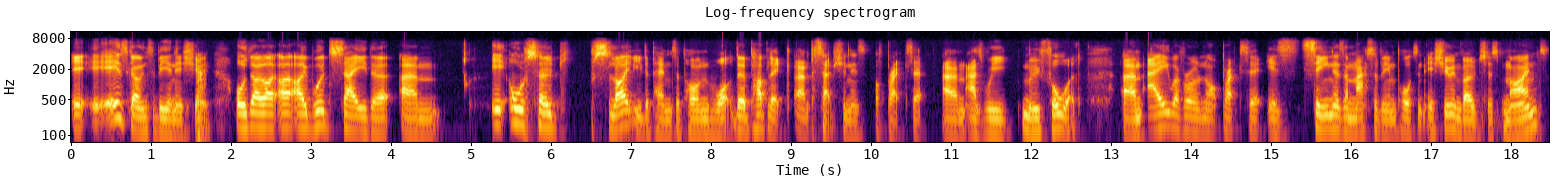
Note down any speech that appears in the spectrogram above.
it, it is going to be an issue. Although I, I would say that um, it also slightly depends upon what the public um, perception is of Brexit um, as we move forward. Um, a, whether or not Brexit is seen as a massively important issue in voters' minds.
